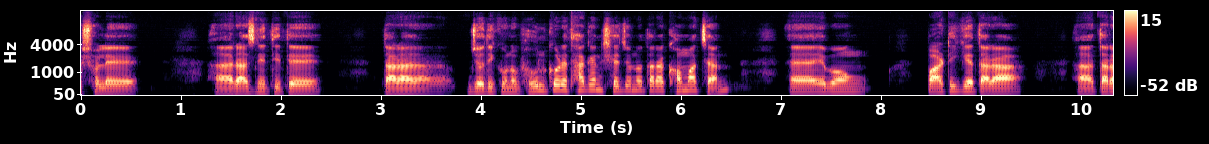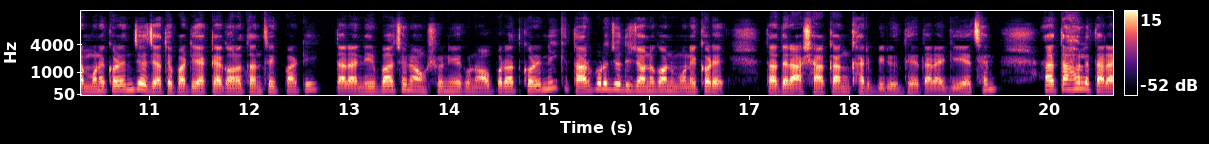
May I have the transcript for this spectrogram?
আসলে রাজনীতিতে তারা যদি কোনো ভুল করে থাকেন, সেজন্য তারা ক্ষমা চান এবং পার্টিকে তারা তারা মনে করেন যে জাতীয় পার্টি একটা গণতান্ত্রিক পার্টি, তারা নির্বাচনে অংশ নিয়ে কোনো অপরাধ করেনি। তারপরে যদি জনগণ মনে করে তাদের আশা আকাঙ্ক্ষার বিরুদ্ধে তারা গিয়েছেন তাহলে তারা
